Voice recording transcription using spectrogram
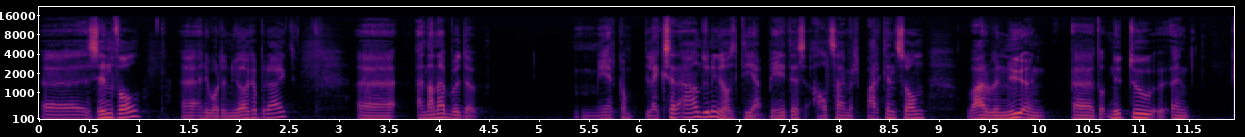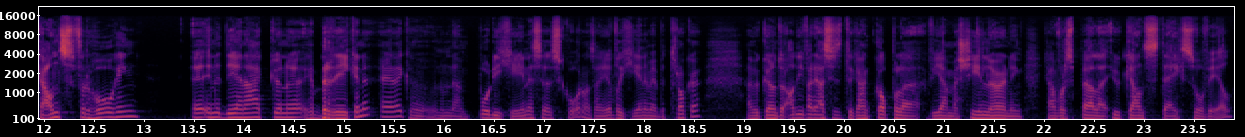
uh, zinvol. en die worden nu al gebruikt. en dan hebben we de meer complexere aandoeningen, zoals diabetes, Alzheimer, Parkinson, waar we nu een, tot nu toe een kansverhoging in het DNA kunnen berekenen. Eigenlijk. We noemen dat een polygenische score, er zijn heel veel genen mee betrokken. En we kunnen door al die variaties te gaan koppelen via machine learning, gaan voorspellen, uw kans stijgt zoveel.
